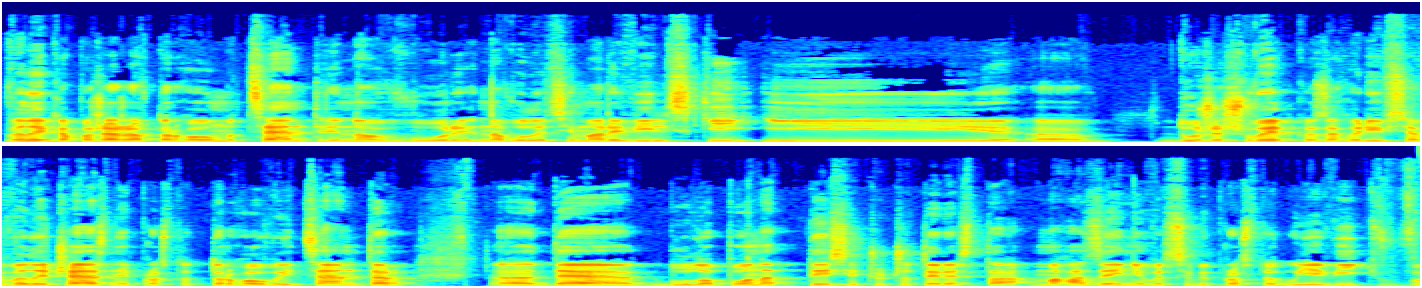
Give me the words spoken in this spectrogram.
велика пожежа в торговому центрі на, вулиці Маревільській, і е, дуже швидко загорівся величезний просто торговий центр, е, де було понад 1400 магазинів. Ви собі просто уявіть, в,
